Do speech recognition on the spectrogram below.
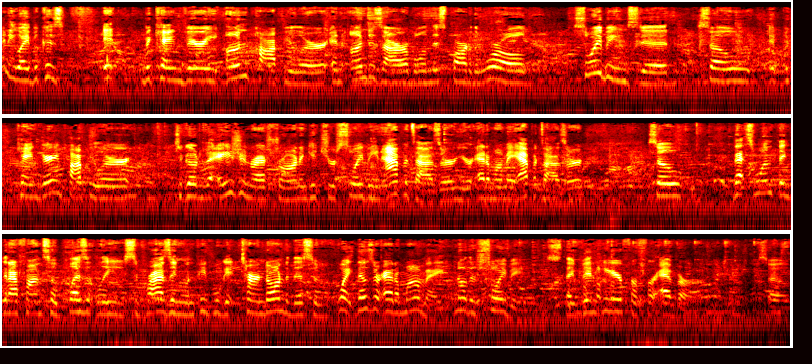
anyway, because it became very unpopular and undesirable in this part of the world, soybeans did. So it became very popular to go to the Asian restaurant and get your soybean appetizer, your edamame appetizer. So that's one thing that I find so pleasantly surprising when people get turned on to this of wait, those are edamame. No, they're soybeans. They've been here for forever. So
